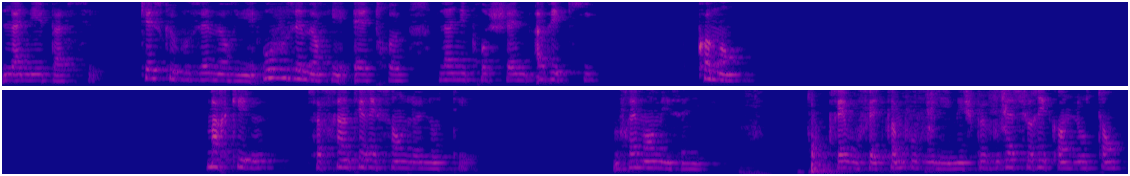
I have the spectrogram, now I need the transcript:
L'année passée Qu'est-ce que vous aimeriez Où vous aimeriez être l'année prochaine? Avec qui? Comment? Marquez-le, ça serait intéressant de le noter. Vraiment, mes amis. Après, vous faites comme vous voulez, mais je peux vous assurer qu'en notant,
